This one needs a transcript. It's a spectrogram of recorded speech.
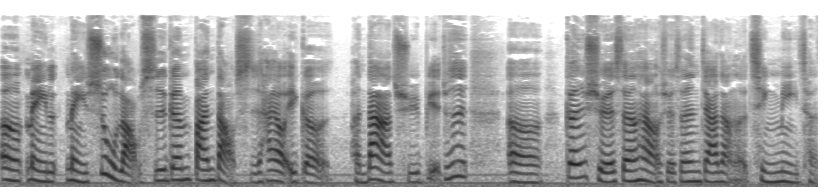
呃，美美术老师跟班导师还有一个很大的区别，就是呃，跟学生还有学生家长的亲密程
